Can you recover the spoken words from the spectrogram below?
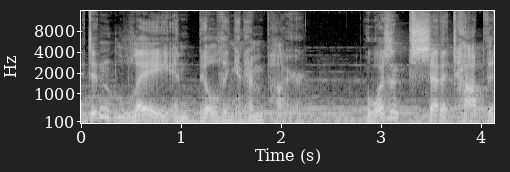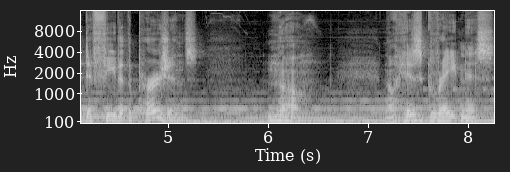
it didn't lay in building an empire. It wasn't set atop the defeat of the Persians. No, no, his greatness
